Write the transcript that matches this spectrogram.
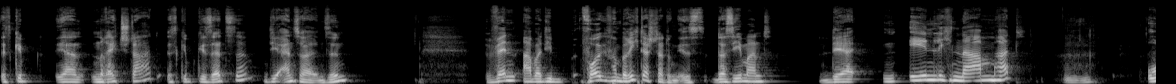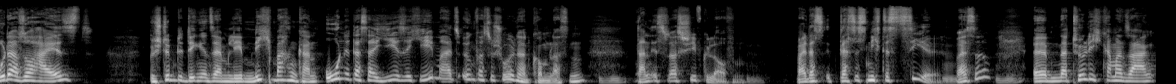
Es gibt ja einen Rechtsstaat, es gibt Gesetze, die einzuhalten sind. Wenn aber die Folge von Berichterstattung ist, dass jemand, der einen ähnlichen Namen hat oder so heißt, bestimmte Dinge in seinem Leben nicht machen kann, ohne dass er je sich jemals irgendwas zu Schulden hat kommen lassen, dann ist was schiefgelaufen. Weil das, das ist nicht das Ziel, weißt du? Ähm, natürlich kann man sagen,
